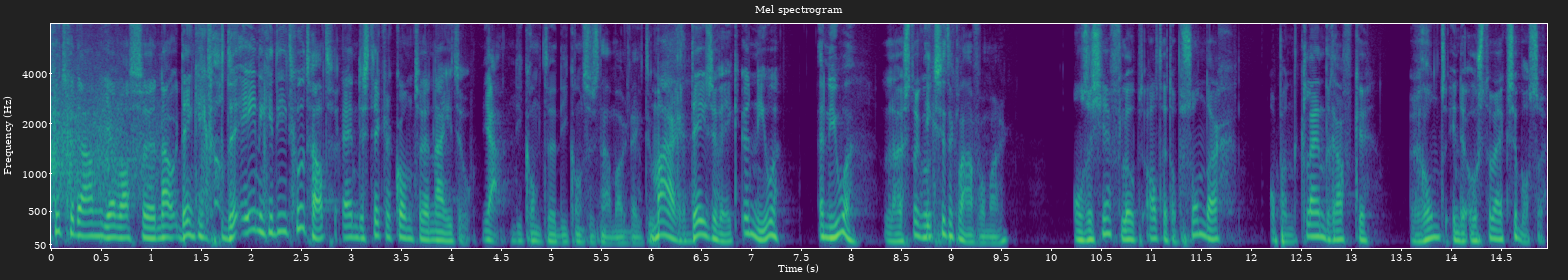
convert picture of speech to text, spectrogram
Goed gedaan. Jij was, eh, nou denk ik wel de enige die het goed had. En de sticker komt eh, naar je toe. Ja, die komt, eh, die komt zo snel mogelijk toe. Maar deze week een nieuwe. Een nieuwe. Luister goed. Ik zit er klaar voor, Mark. Onze chef loopt altijd op zondag op een klein drafje rond in de Oosterwijkse bossen.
